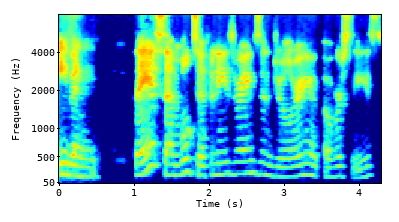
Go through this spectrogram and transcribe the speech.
even they assemble tiffany's rings and jewelry overseas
